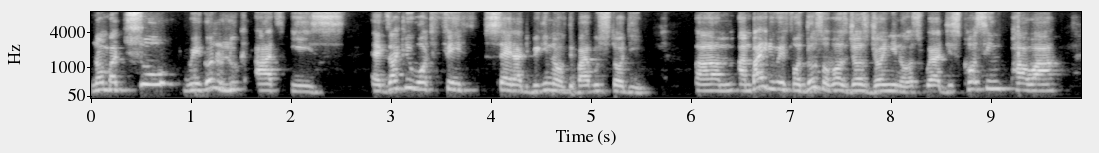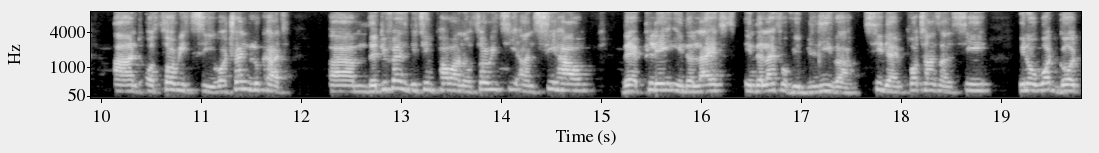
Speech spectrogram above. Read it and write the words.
Number two, we're going to look at is exactly what Faith said at the beginning of the Bible study. Um, and by the way, for those of us just joining us, we are discussing power and authority. We're trying to look at um, the difference between power and authority and see how they play in the life in the life of a believer. See their importance and see you know what God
